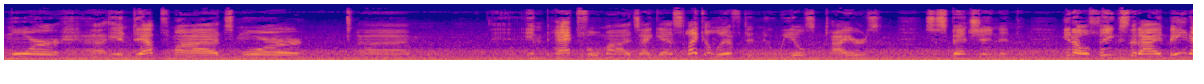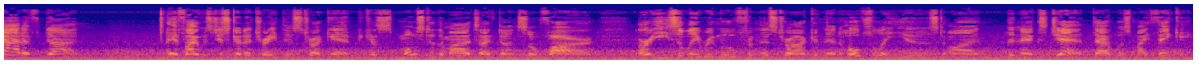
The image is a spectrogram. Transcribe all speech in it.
more uh, in-depth mods, more um, impactful mods, I guess, like a lift and new wheels and tires and suspension and, you know, things that I may not have done if I was just going to trade this truck in because most of the mods I've done so far are easily removed from this truck and then hopefully used on the next gen. That was my thinking.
